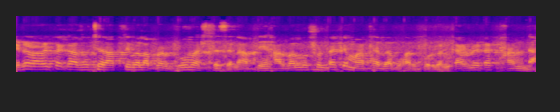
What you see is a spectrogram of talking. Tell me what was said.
এটার আরেকটা কাজ হচ্ছে রাত্রিবেলা আপনার ঘুম আসতেছে না। আপনি হার্বাল লোশনটাকে মাথায় ব্যবহার করবেন, কারণ এটা ঠান্ডা।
